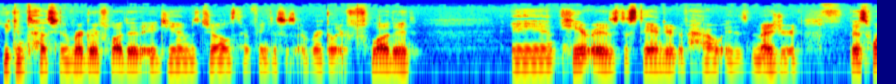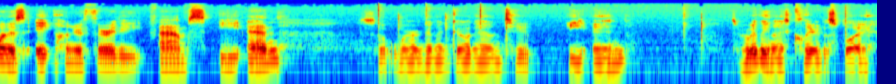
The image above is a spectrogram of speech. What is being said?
You can test, you know, regular flooded, AGMs, gels, everything. This is a regular flooded. And here is the standard of how it is measured. This one is 830 amps EN. So we're to go down to EN. It's a really nice clear display.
